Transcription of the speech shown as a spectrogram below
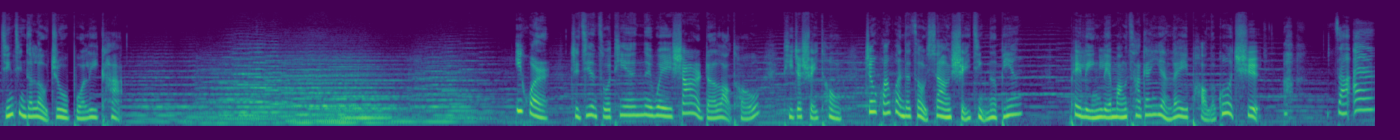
紧紧的搂住伯利卡。一会儿，只见昨天那位沙尔德老头提着水桶，正缓缓的走向水井那边。佩林连忙擦干眼泪，跑了过去。啊，早安！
